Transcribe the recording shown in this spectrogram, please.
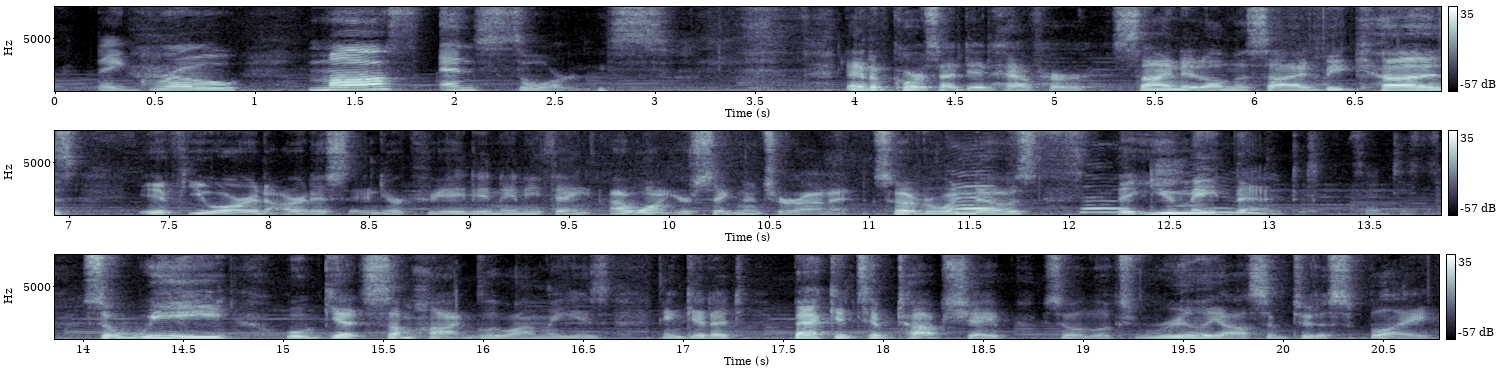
they grow moss and swords. And of course, I did have her sign it on the side because if you are an artist and you're creating anything, I want your signature on it so everyone knows so that you made that. So So we will get some hot glue on these and get it back in tip-top shape so it looks really awesome to display.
